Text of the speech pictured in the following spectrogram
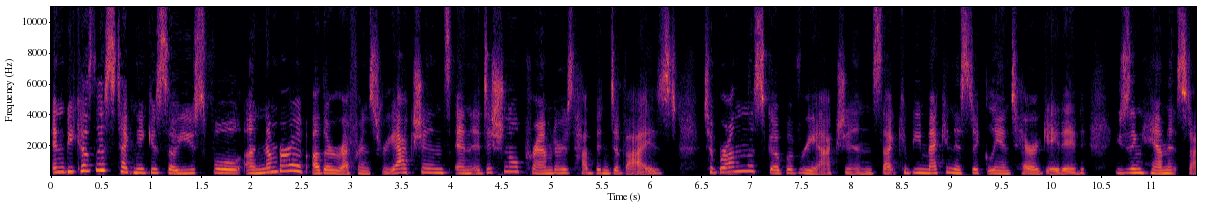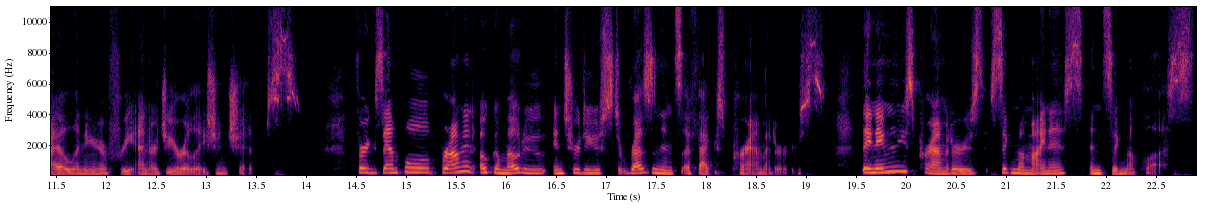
And because this technique is so useful, a number of other reference reactions and additional parameters have been devised to broaden the scope of reactions that could be mechanistically interrogated using Hammett-style linear free energy relationships. For example, Brown and Okamoto introduced resonance effects parameters. They named these parameters sigma minus and sigma plus.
